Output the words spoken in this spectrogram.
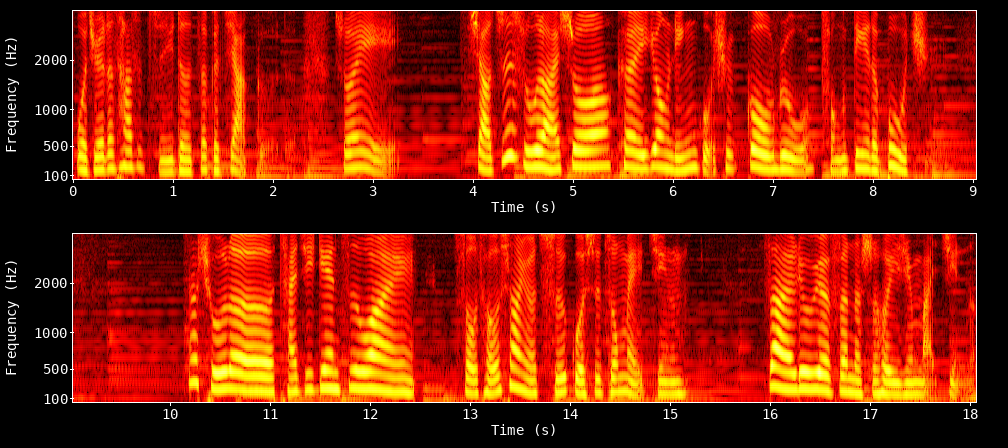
我觉得它是值得这个价格的。所以小资族来说，可以用零股去购入逢低的布局。那除了台积电之外，手头上有持股是中美金。在六月份的时候已经买进了，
